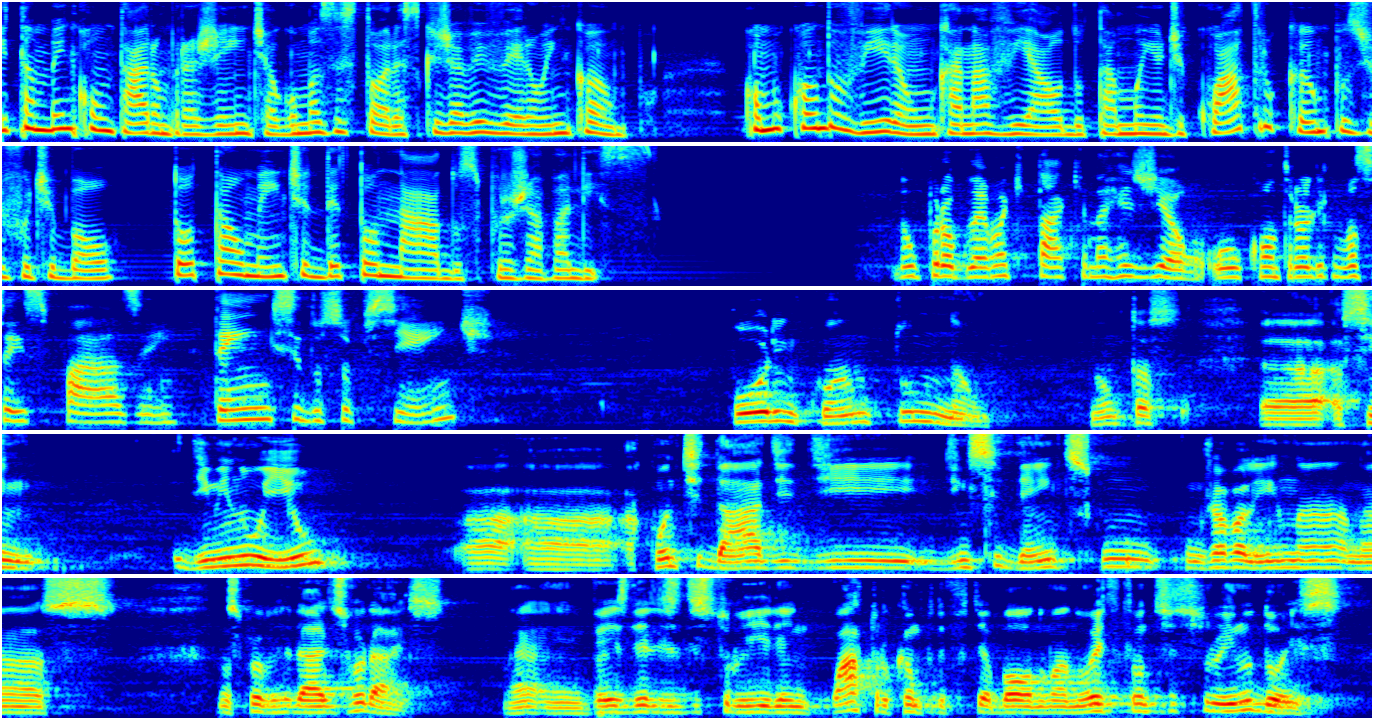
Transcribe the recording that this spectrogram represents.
E também contaram pra gente algumas histórias que já viveram em campo, como quando viram um canavial do tamanho de quatro campos de futebol totalmente detonados por javalis. O problema que está aqui na região, o controle que vocês fazem, tem sido suficiente? Por enquanto, não. Não tá, uh, assim, diminuiu a, a, a quantidade de, de, incidentes com, com javali na, nas, nas propriedades rurais. Né? Em vez deles destruírem quatro campos de futebol numa noite, estão destruindo dois.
